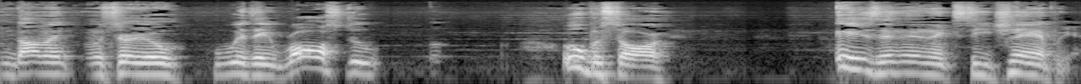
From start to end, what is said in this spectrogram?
Dominik Mysterio, who is a Raw superstar, is an NXT champion.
